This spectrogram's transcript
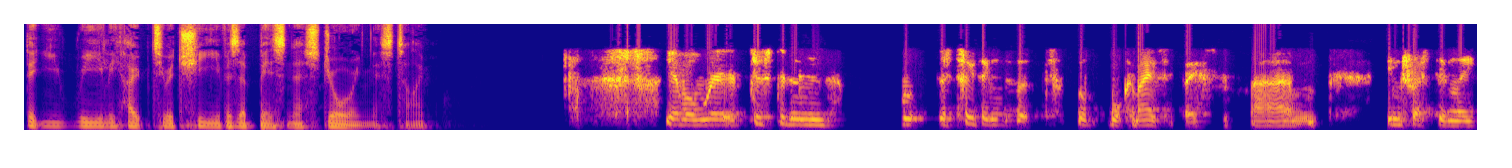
that you really hope to achieve as a business during this time? Yeah, well, we're just in. There's two things that will come out of this. Um, interestingly,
